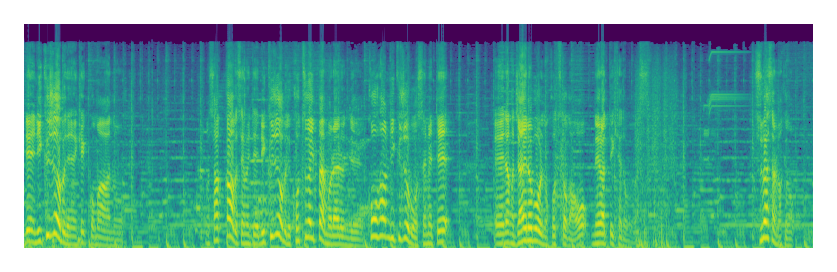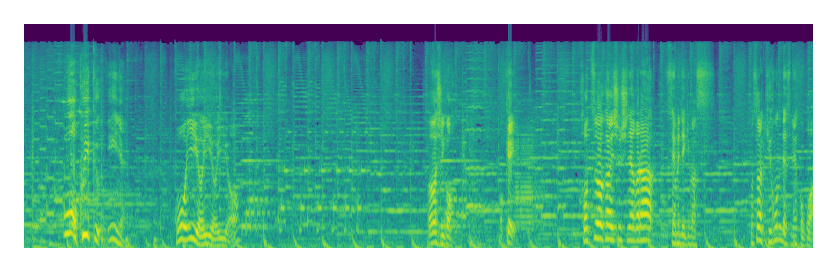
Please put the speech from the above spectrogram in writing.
で、陸上部でね、結構まああの、サッカー部攻めて、陸上部でコツがいっぱいもらえるんで、後半陸上部を攻めて、えー、なんかジャイロボールのコツとかを狙っていきたいと思います。素早さの負けの。おお、クイックいいね。おお、いいよ、いいよ、いいよ。よし、行こう。オッケー。コツを回収しながら攻めていきます。まあ、それは基本ですね、ここは。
